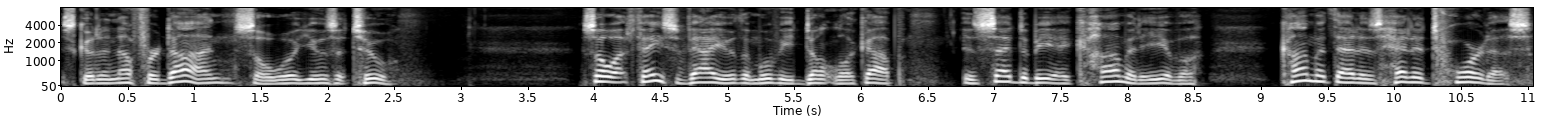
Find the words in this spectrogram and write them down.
It's good enough for Don, so we'll use it too. So, at face value, the movie Don't Look Up is said to be a comedy of a comet that is headed toward us.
